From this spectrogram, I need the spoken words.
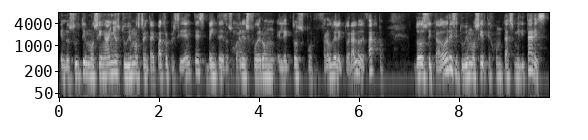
en los últimos 100 años tuvimos 34 presidentes, 20 de los cuales fueron electos por fraude electoral o de facto, dos dictadores y tuvimos siete juntas militares.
